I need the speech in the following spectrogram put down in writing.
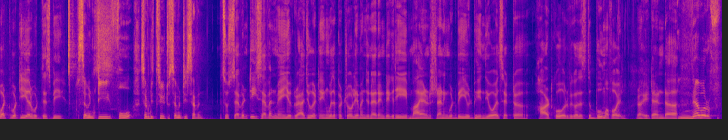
what what year would this be? 74, 73 to 77. So 77 May you're graduating with a petroleum engineering degree. My understanding would be you'd be in the oil sector hardcore because it's the boom of oil, right? And uh, Never f-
